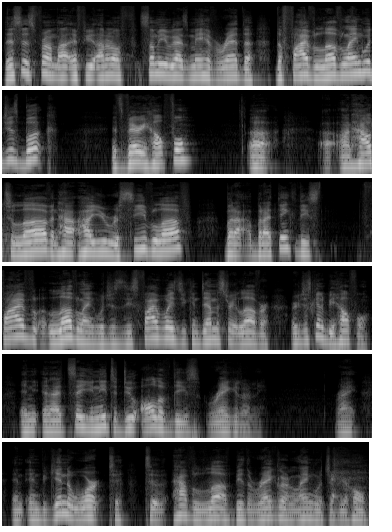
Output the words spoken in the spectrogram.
This is from uh, if you I don't know if some of you guys may have read the the five love languages book. It's very helpful uh, uh, on how to love and how, how you receive love. But I, but I think these five love languages, these five ways you can demonstrate love, are, are just going to be helpful. And and I'd say you need to do all of these regularly, right? And and begin to work to to have love be the regular language of your home.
